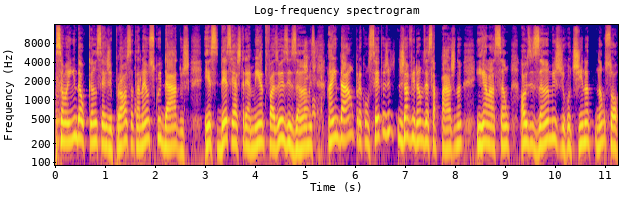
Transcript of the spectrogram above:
são ainda o câncer de próstata, né? Os cuidados esse, desse rastreamento, fazer os exames. Ainda há um preconceito, a gente já viramos essa página em relação aos exames de rotina, não só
